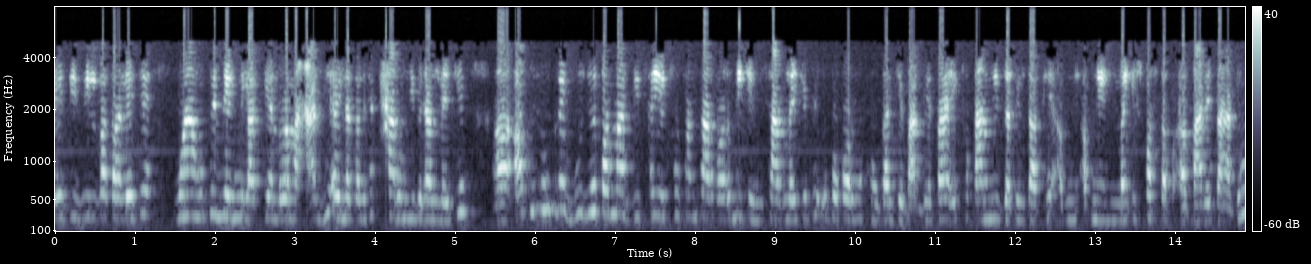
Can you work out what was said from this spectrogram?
यदि बिल्वा कहले से वहाँ उनके मेल मिलाप केंद्र में आज अहिना कहले से ठारू निवेदन लेके अपने उनके बुझे परमा दिखाई एक संसार कर्मी के हिसाब लेके फिर उप प्रमुख उनकन के बाध्यता एक कानूनी जटिलता थे अपने स्पष्ट पारे चाहतू।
